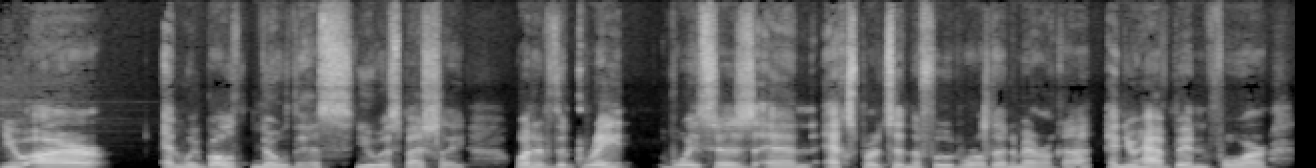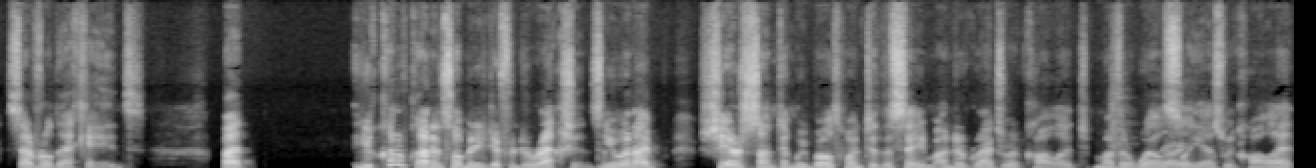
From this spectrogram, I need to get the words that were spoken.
You are, and we both know this, you especially, one of the great voices and experts in the food world in America, and you have been for several decades. But you could have gone in so many different directions. You and I share something. We both went to the same undergraduate college, Mother Wellesley, right. as we call it.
